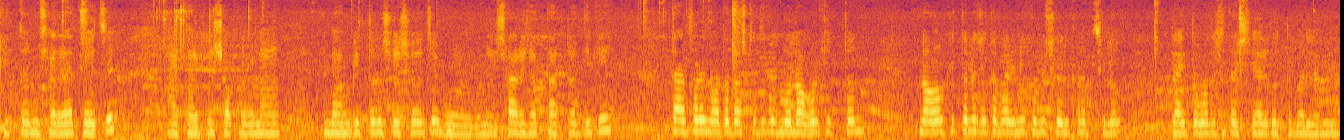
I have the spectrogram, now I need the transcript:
কীর্তন সারা রাত হয়েছে। আর তারপরে সকালবেলা নাম কীর্তন শেষ হয়েছে মানে সাড়ে সাতটা, আটটার দিকে। তারপরে নটা, দশটার দিকে নগর কীর্তন। নগর কীর্তনে যেতে পারিনি, খুবই শরীর খারাপ ছিল, তাই তোমাদের সাথে শেয়ার করতে পারলাম না।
